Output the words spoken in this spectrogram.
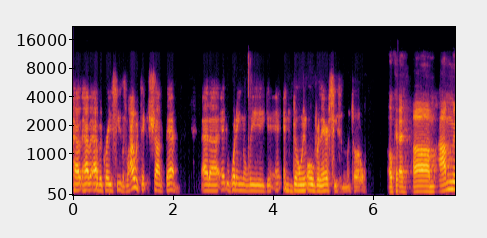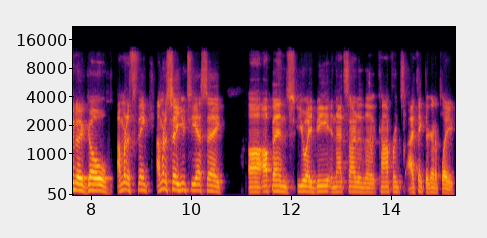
have, have, have a great season. So I would take a shot at them at uh, at winning the league and, and going over their season win total. Okay. Um, I'm gonna go. I'm gonna think. I'm gonna say UTSA uh, upends UAB in that side of the conference. I think they're gonna play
